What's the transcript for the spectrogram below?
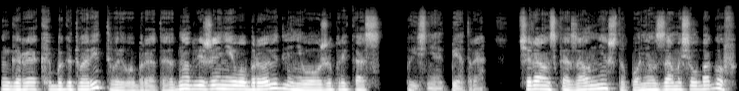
«Грег боготворит твоего брата. Одно движение его брови для него уже приказ», — поясняет Петра. «Вчера он сказал мне, что понял замысел богов.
